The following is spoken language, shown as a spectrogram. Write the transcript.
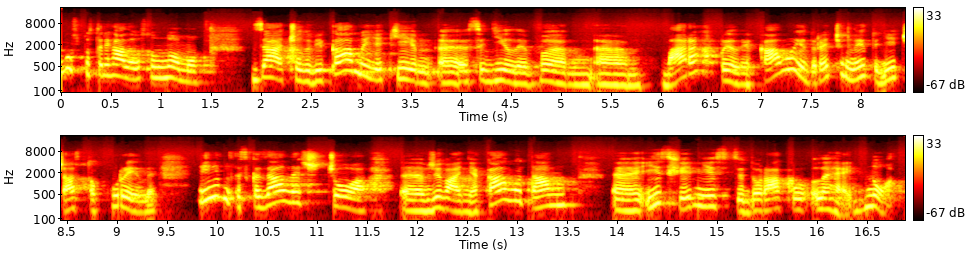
ну, спостерігали в основному за чоловіками, які е, сиділи в е, барах, пили каву, і, до речі, вони тоді часто курили. І сказали, що е, вживання кави там е, і схильність до раку легень. Но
